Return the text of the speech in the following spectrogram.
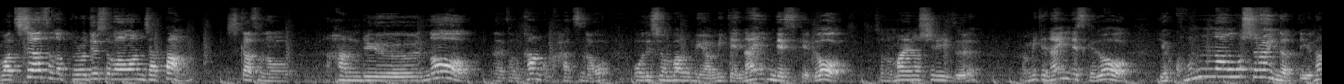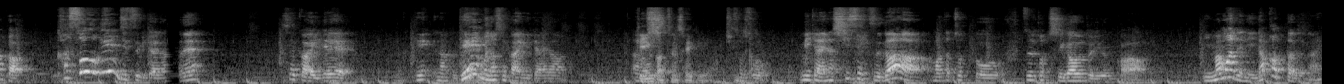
私はそのプロデュース11ジャパンしかその韓流のえその韓国初のオーディション番組は見てないんですけどその前のシリーズは見てないんですけどいやこんな面白いんだっていうなんか仮想現実みたいなね世界でゲなんかゲームの世界みたいなあの 게임 같은 세계예요, そう 진짜. そうみたいな施設がまたちょっと普通と違うというか今までになかったんじゃない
